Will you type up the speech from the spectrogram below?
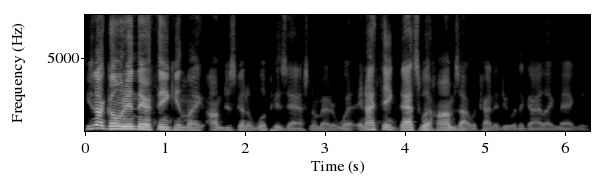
he's not going in there thinking like I'm just gonna whoop his ass no matter what. And I think that's what Hamzat would kind of do with a guy like Magny.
